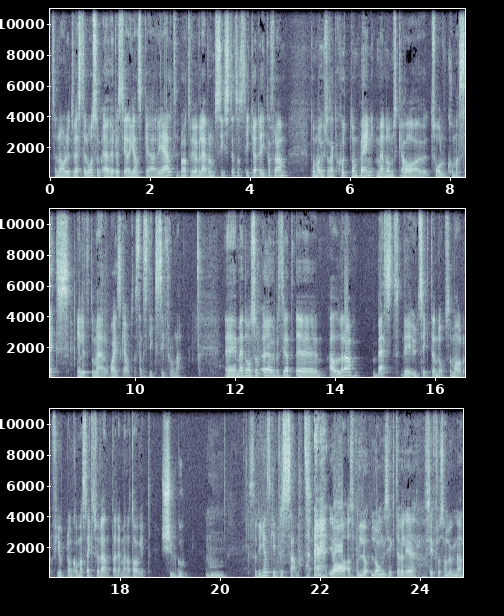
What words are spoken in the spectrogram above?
Sen har du ett Västerås som överpresterar ganska rejält. Det pratade vi väl även om sist, en statistik jag hade hittat fram. De har ju som sagt 17 poäng, men de ska ha 12,6 enligt de här Y-scout statistiksiffrorna. Eh, men de som överpresterat eh, allra bäst, det är Utsikten då, som har 14,6 förväntade, men har tagit 20. Mm. Så det är ganska intressant. Ja, alltså på lång sikt är väl det siffror som lugnar.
